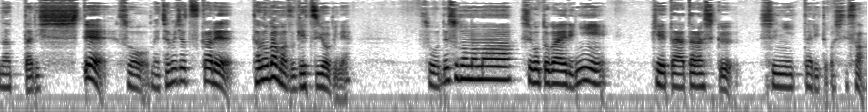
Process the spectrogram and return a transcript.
なったりして、そう、めちゃめちゃ疲れたのがまず月曜日ね。そう。で、そのまま仕事帰りに、携帯新しくしに行ったりとかしてさ。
